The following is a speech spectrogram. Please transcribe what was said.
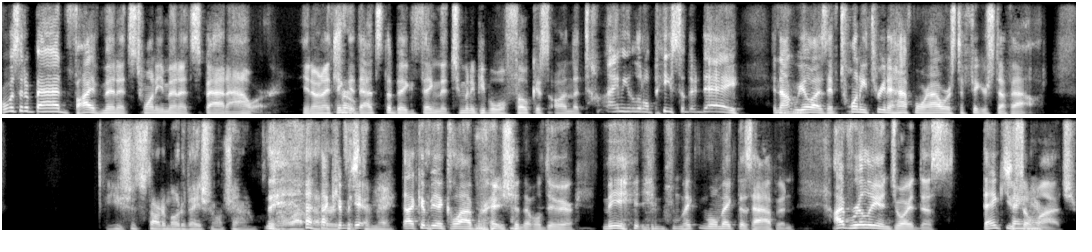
or was it a bad five minutes, 20 minutes, bad hour? You know, and I think that that's the big thing that too many people will focus on the tiny little piece of their day and not mm-hmm. realize they have 23 and a half more hours to figure stuff out. You should start a motivational channel. That, could be a, that could be a collaboration that we'll do here. Me, we'll make, we'll make this happen. I've really enjoyed this. Thank you Same so here. much.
